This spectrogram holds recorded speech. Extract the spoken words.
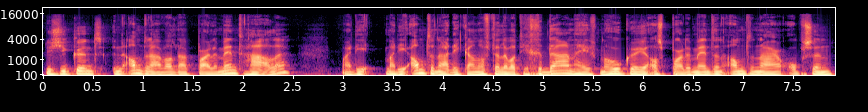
Dus je kunt een ambtenaar wel naar het parlement halen. Maar die, maar die ambtenaar die kan vertellen wat hij gedaan heeft. Maar hoe kun je als parlement een ambtenaar op zijn,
